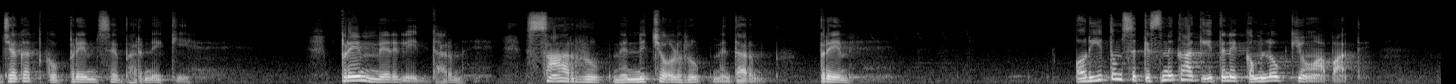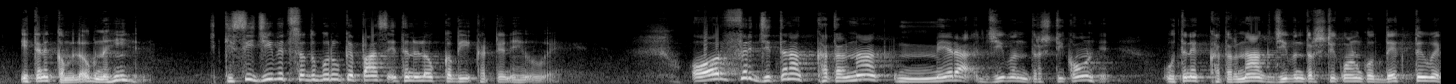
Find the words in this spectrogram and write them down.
जगत को प्रेम से भरने की है। प्रेम मेरे लिए धर्म है। सार रूप में, निचोड़ रूप में धर्म प्रेम है। और ये तुमसे किसने कहा कि इतने कम लोग क्यों आ पाते? इतने कम लोग नहीं हैं। किसी जीवित सदगुरु के पास इतने लोग कभी इकट्ठे नहीं हुए। और फिर जितना खतरनाक मेरा जीवन दृष्टिकोण है, उतने खतरनाक जीवन दृष्टिकोण को देखते हुए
